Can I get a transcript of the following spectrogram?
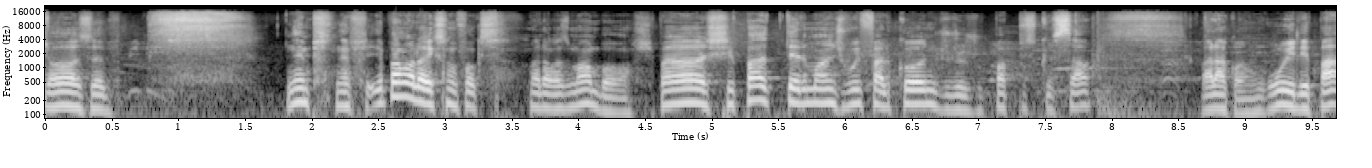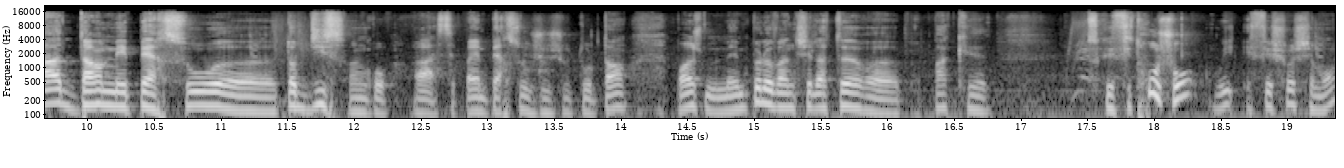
Oh, Zeb. Nimp, Nimp, il est pas mal avec son Fox. Malheureusement, bon, je sais pas, je sais pas tellement jouer Falcon, je le joue pas plus que ça. Voilà quoi, en gros, il est pas dans mes persos euh, top 10 en gros. Voilà, c'est pas un perso que je joue tout le temps. Bon, je me mets un peu le ventilateur euh, pour pas que Parce qu'il fait trop chaud. Oui, il fait chaud chez moi.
